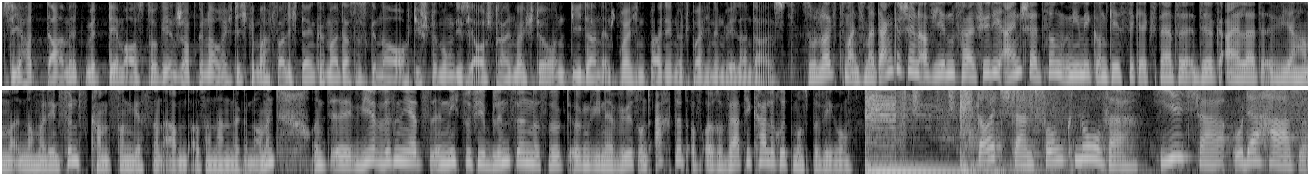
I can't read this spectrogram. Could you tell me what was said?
sie hat damit mit dem Ausdruck ihren Job genau richtig gemacht, weil ich denke mal, das ist genau auch die Stimmung, die sie ausstrahlen möchte und die dann entsprechend bei den entsprechenden Wählern da ist. So läuft's manchmal. Dankeschön auf jeden Fall für die Einschätzung. Mimik- und Gestikexperte Dirk Eilert. Wir haben nochmal den Fünfkampf von gestern Abend auseinandergenommen. Und äh, wir wissen jetzt nicht zu so viel blinzeln, das wirkt irgendwie nervös und achtet auf eure vertikale Rhythmusbewegung. Deutschlandfunk Nova. Hielscher oder Hase?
